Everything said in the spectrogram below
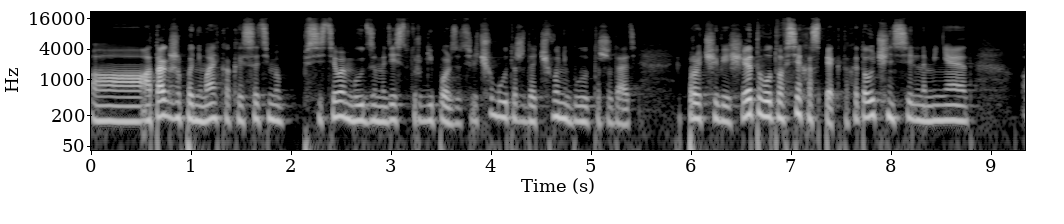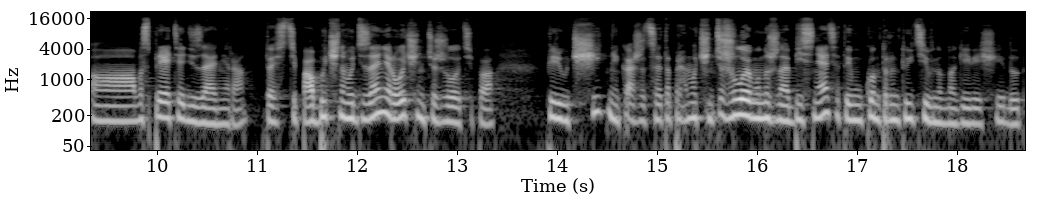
а, а также понимать, как и с этими системами будут взаимодействовать другие пользователи, что будут ожидать, чего не будут ожидать и прочие вещи. Это вот во всех аспектах. Это очень сильно меняет а, восприятие дизайнера. То есть, типа, обычному дизайнеру очень тяжело, типа, переучить, мне кажется, это прям очень тяжело, ему нужно объяснять, это ему контринтуитивно многие вещи идут.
